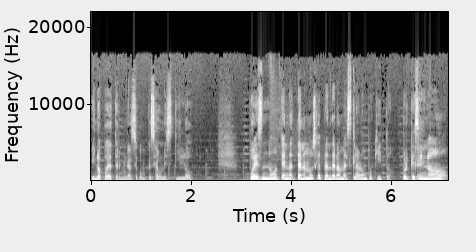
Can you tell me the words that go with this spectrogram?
¿Y no puede terminarse como que sea un estilo? Pues no, tenemos que aprender a mezclar un poquito, porque si no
